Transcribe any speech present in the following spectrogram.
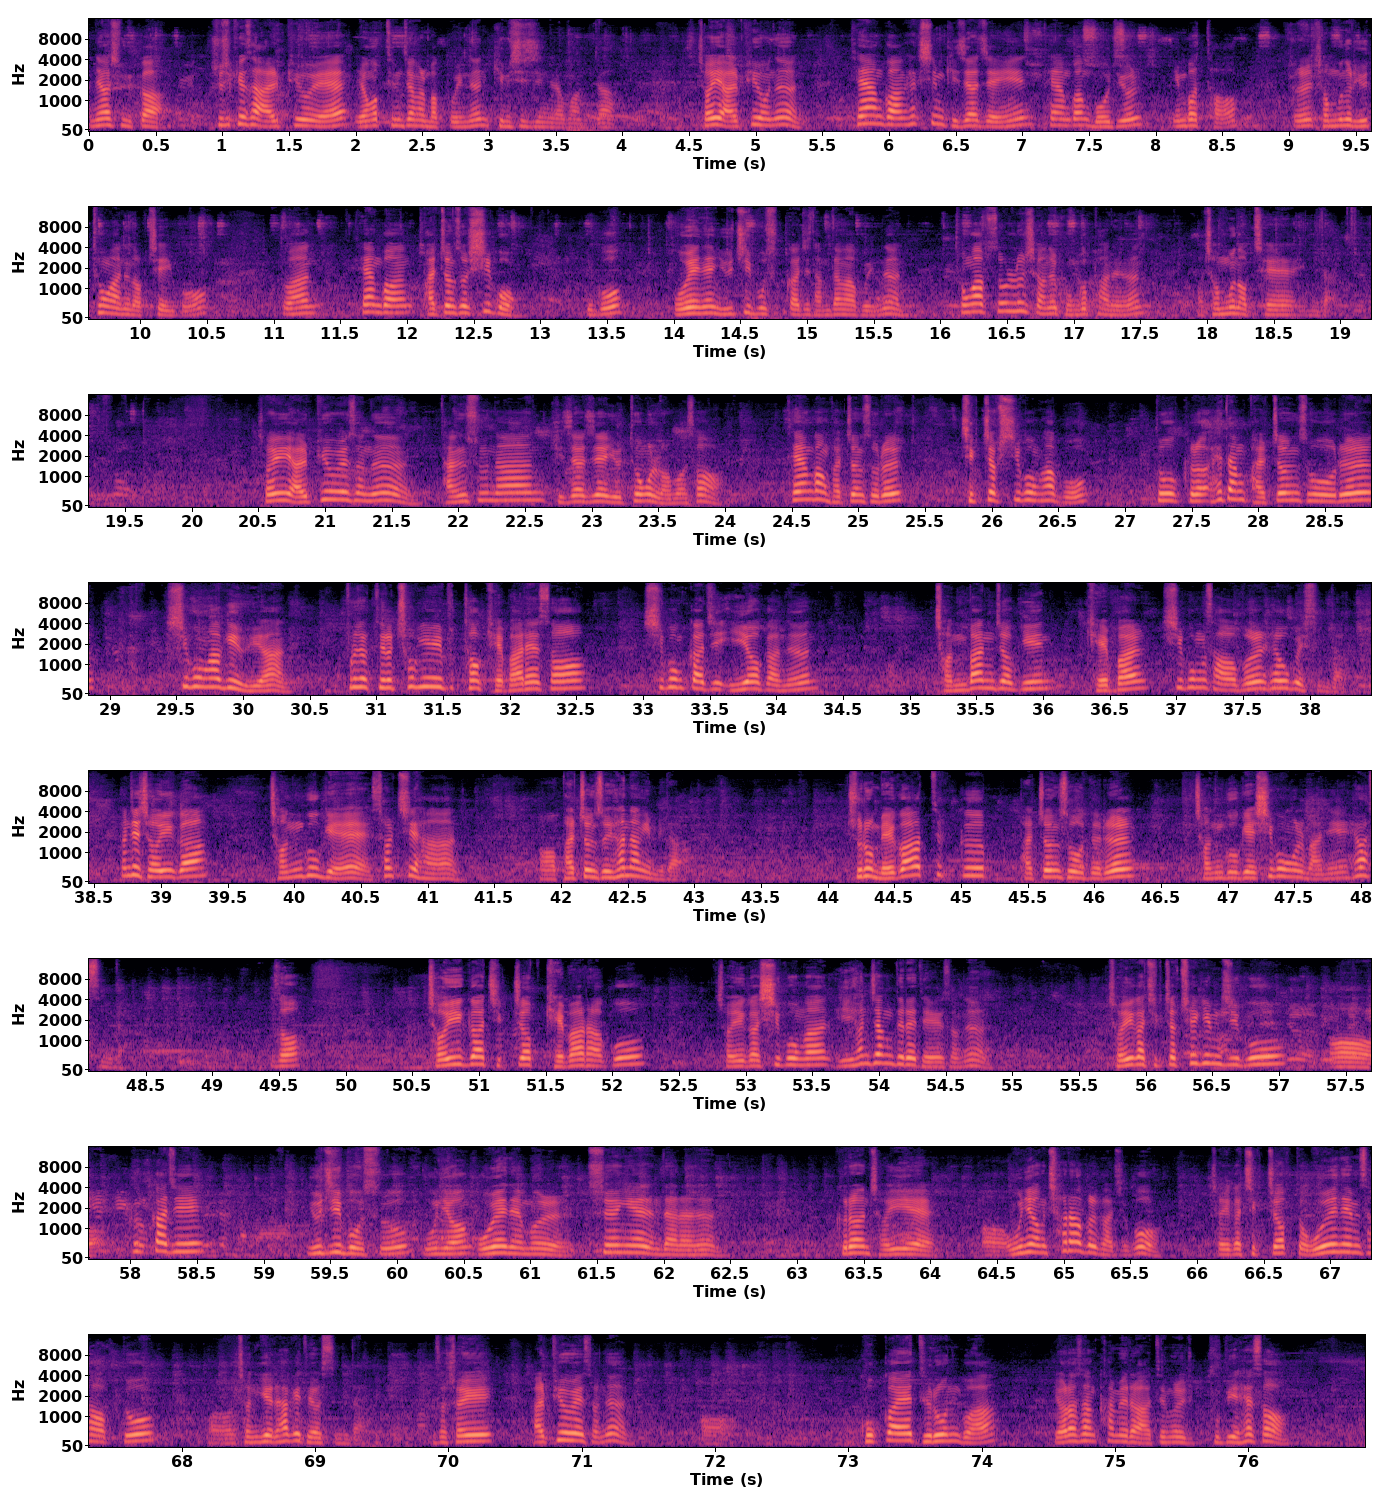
안녕하십니까. 주식회사 RPO의 영업팀장을 맡고 있는 김시진이라고 합니다. 저희 RPO는 태양광 핵심 기자재인 태양광 모듈, 인버터를 전문으로 유통하는 업체이고 또한 태양광 발전소 시공, 그리고 ONN 유지 보수까지 담당하고 있는 통합 솔루션을 공급하는 전문 업체입니다. 저희 RPO에서는 단순한 기자재 유통을 넘어서 태양광 발전소를 직접 시공하고 또 그 해당 발전소를 시공하기 위한 프로젝트를 초기부터 개발해서 시공까지 이어가는 전반적인 개발 시공 사업을 해오고 있습니다. 현재 저희가 전국에 설치한 어, 발전소 현황입니다. 주로 메가와트급 발전소들을 전국에 시공을 많이 해왔습니다. 그래서 저희가 직접 개발하고 저희가 시공한 이 현장들에 대해서는 저희가 직접 책임지고 어, 끝까지 유지 보수, 운영, O&M을 수행해야 된다는 그런 저희의 어, 운영 철학을 가지고 저희가 직접 또 O&M 사업도 어, 전개를 하게 되었습니다. 그래서 저희 RPO에서는 어, 고가의 드론과 열화상 카메라 등을 구비해서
